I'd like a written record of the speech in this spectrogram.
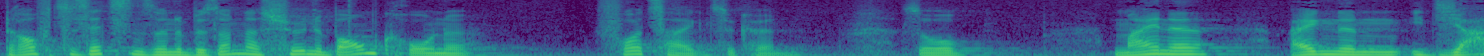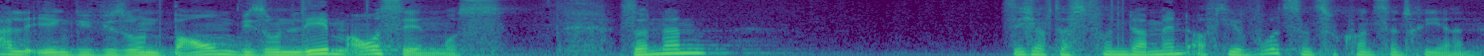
drauf zu setzen, so eine besonders schöne Baumkrone vorzeigen zu können. So meine eigenen Ideale irgendwie wie so ein Baum, wie so ein Leben aussehen muss, sondern sich auf das Fundament, auf die Wurzeln zu konzentrieren.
